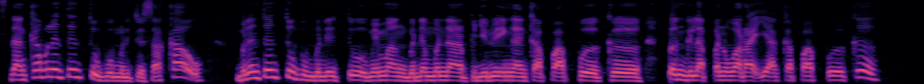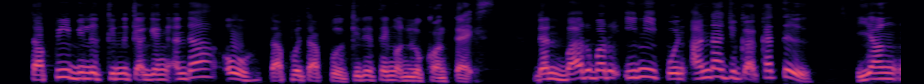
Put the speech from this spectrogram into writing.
Sedangkan belum tentu pun benda tu sakau. Belum tentu pun benda tu memang benar-benar penyeruingan ke apa-apa ke, penggelapan wang rakyat ke apa-apa ke. Tapi bila kena kat geng anda, oh tak apa, tak apa. Kita tengok dulu konteks. Dan baru-baru ini pun anda juga kata yang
